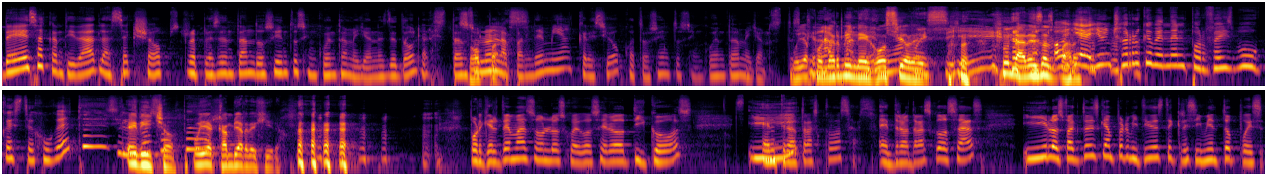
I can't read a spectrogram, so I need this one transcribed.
De esa cantidad, las sex shops representan 250 millones de dólares. Tan solo en la pandemia creció 450 millones. Voy a poner mi pandemia, negocio de pues sí. una de esas Oye, para- hay un chorro que venden por Facebook este juguetes. y He dicho, voy a cambiar de giro. Porque el tema son los juegos eróticos. Y, Entre otras cosas. entre otras cosas. Y los factores que han permitido este crecimiento, pues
